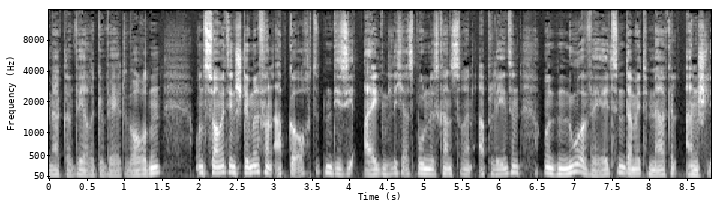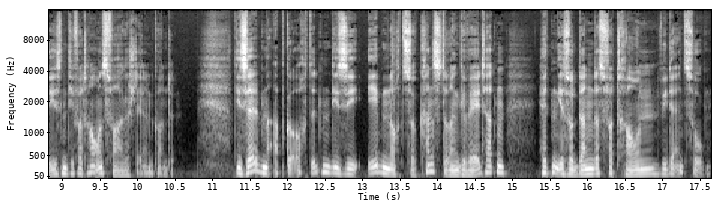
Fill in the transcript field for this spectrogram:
Merkel wäre gewählt worden, und zwar mit den Stimmen von Abgeordneten, die sie eigentlich als Bundeskanzlerin ablehnten und nur wählten, damit Merkel anschließend die Vertrauensfrage stellen konnte. Dieselben Abgeordneten, die sie eben noch zur Kanzlerin gewählt hatten, hätten ihr sodann das Vertrauen wieder entzogen.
